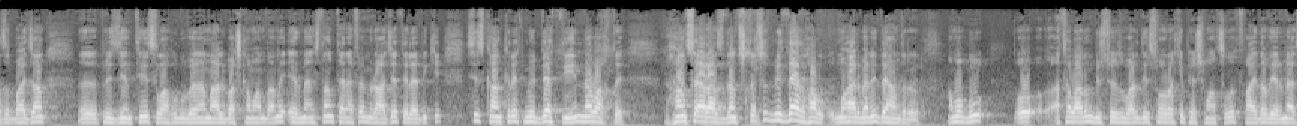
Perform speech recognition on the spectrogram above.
Azərbaycan e, prezidenti, silahlı qüvvələrin ali baş komandanı Ermənistan tərəfə müraciət elədi ki, siz konkret müddət deyin, nə vaxtı hansı ərazidən çıxırsınız, biz dərhal müharibəni dayandırırıq. Amma bu, o ataların bir sözü var, deyir, sonraki peşmançılıq fayda verməz.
